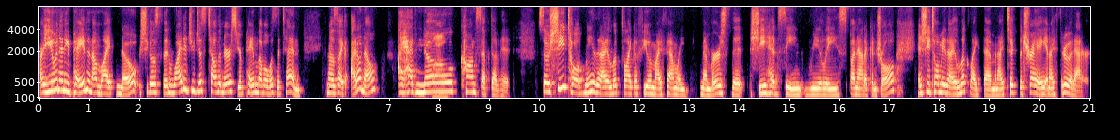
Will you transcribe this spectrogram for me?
"Are you in any pain?" And I'm like, "No." She goes, "Then why did you just tell the nurse your pain level was a 10?" And I was like, "I don't know. I had no wow. concept of it." So she told me that I looked like a few of my family members that she had seen really spun out of control and she told me that I looked like them and I took the tray and I threw it at her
